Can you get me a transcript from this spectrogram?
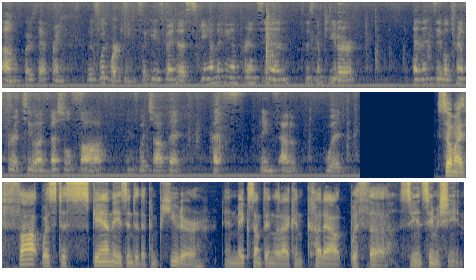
um, Claire's dad Frank is woodworking. So he's going to scan the handprints in his computer and then he's able to transfer it to a special saw in his wood shop that cuts things out of wood. So my thought was to scan these into the computer and make something that I can cut out with the CNC machine.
